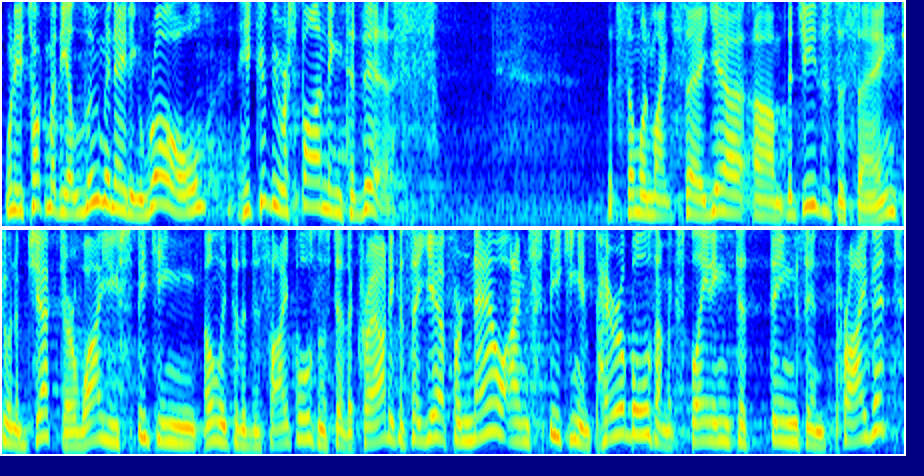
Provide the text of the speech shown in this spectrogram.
when he's talking about the illuminating role, he could be responding to this that someone might say, Yeah, um, that Jesus is saying to an objector, Why are you speaking only to the disciples instead of the crowd? He could say, Yeah, for now I'm speaking in parables, I'm explaining to things in private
